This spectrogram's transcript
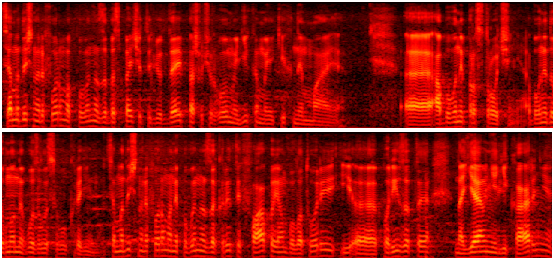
Ця медична реформа повинна забезпечити людей першочерговими ліками, яких немає. Е, Або вони прострочені, або вони давно не ввозилися в Україну. Ця медична реформа не повинна закрити ФАПи і амбулаторії і е, порізати наявні лікарні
